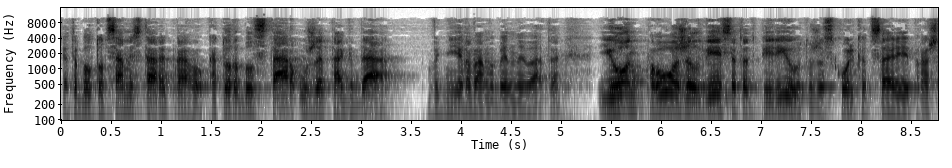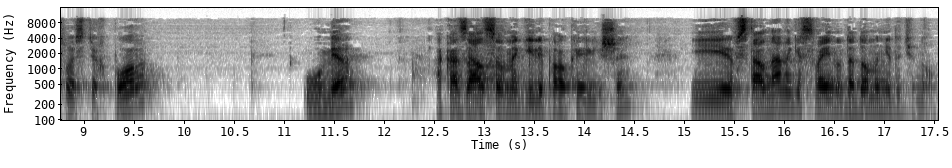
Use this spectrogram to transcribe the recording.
Это был тот самый старый пророк, который был стар уже тогда, в дни Ирвама бен Невата, и он прожил весь этот период, уже сколько царей прошло с тех пор, умер, оказался в могиле пророка Илиши и встал на ноги свои, но до дома не дотянул.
